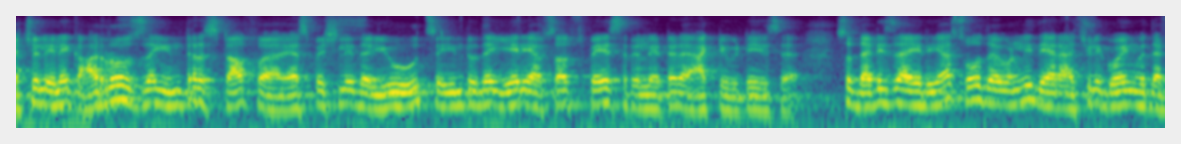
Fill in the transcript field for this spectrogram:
actually like arouse the interest of uh, especially the youths into the area of space related activities. So that is the area so they only they are actually going with the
